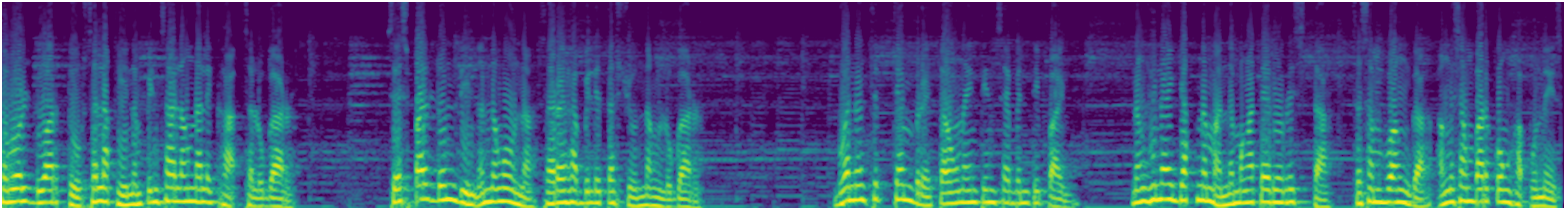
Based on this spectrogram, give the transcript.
sa World War II sa laki ng pinsalang nalikha sa lugar. Si Espaldon din ang nanguna sa rehabilitasyon ng lugar. Buwan ng Setyembre taong 1975, nang hinayjack naman ng mga terorista sa Zamboanga ang isang barkong Hapones.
